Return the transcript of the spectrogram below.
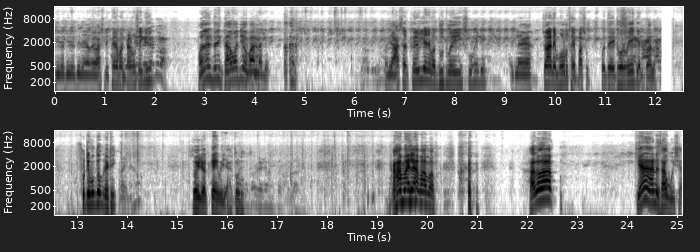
ધીરે ધીરે ધીરે હવે વાસળી ફેરવાનું ટાણું થઈ ગયું છે. ભલે ને જરીક ધાવવા દો વાર લાગે. હજી આસર ફેરવી લે ને એમાં દૂધ હોય શું થઈ જાય. એટલે જો આને મોડું થાય પાછું, બધે ઢોર વહી ગયા ને છૂટી મૂક રેઠી? જોઈ લો ક્યાંય વહી જાય થોડી. આમ આમ આમ આમ. હાલો, આમ. ક્યાં આને જવું છે?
